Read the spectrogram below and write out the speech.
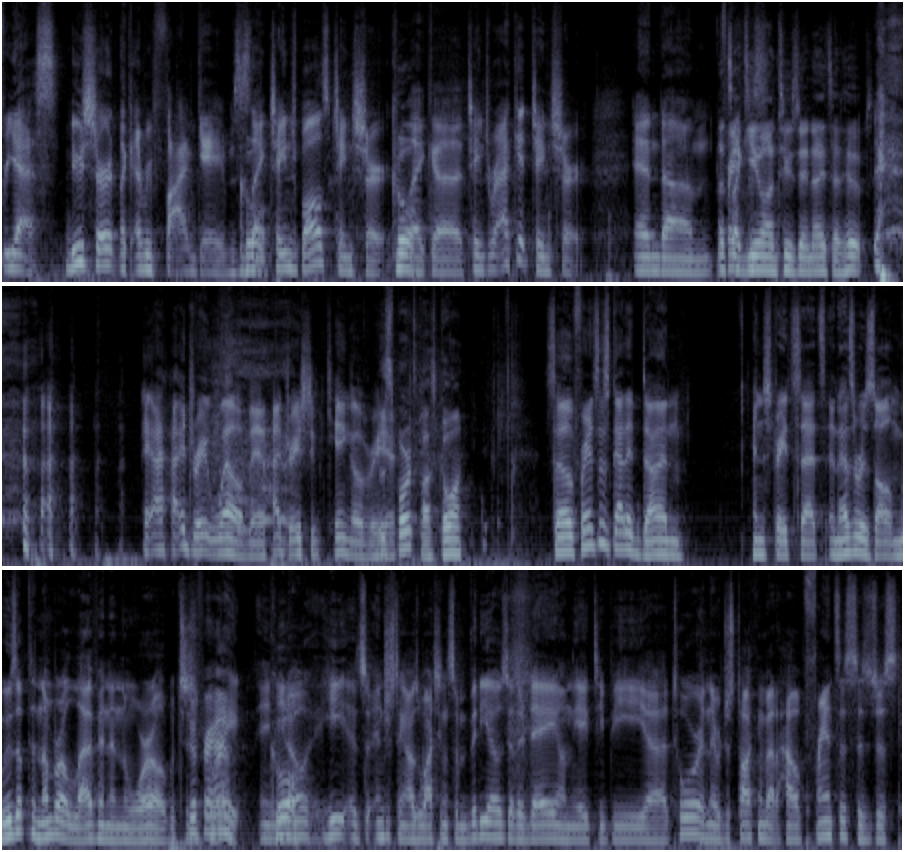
yes new shirt like every five games it's Cool. like change balls change shirt Cool. like uh change racket change shirt and um That's like you on Tuesday nights at Hoops. Hey, I hydrate well man hydration king over the here sports gloss. Go on. so frances got it done in straight sets and as a result moves up to number 11 in the world which is for him. great and Cool. you know he it's interesting i was watching some videos the other day on the atp uh, tour and they were just talking about how frances is just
